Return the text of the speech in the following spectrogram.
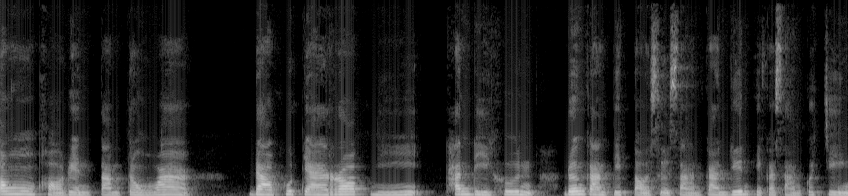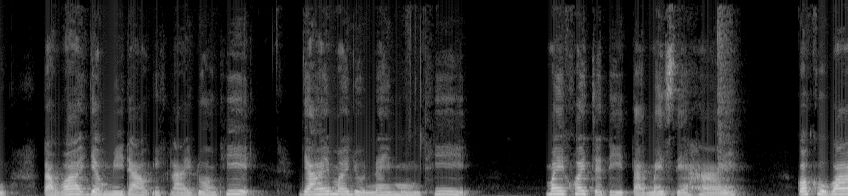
ต้องขอเรียนตามตรงว่า ดาวพุธย้ายรอบนี้ท่านดีขึ้น เรื่องการติดต่อสื่อสารการยื่นเอกสารก็จริง แต่ว่ายังมีดาวอีกหลายดวงที่ย้ายมาอยู่ในมุมที่ไม่ค่อยจะดีแต่ไม่เสียหาย ก็คือว่า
